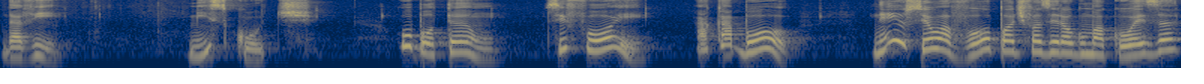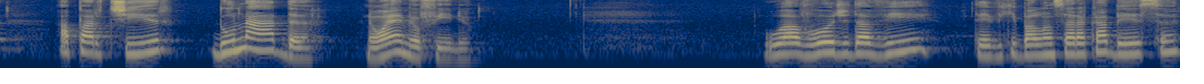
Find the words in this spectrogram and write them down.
Davi, me escute. O botão se foi, acabou. Nem o seu avô pode fazer alguma coisa a partir do nada, não é, meu filho? O avô de Davi teve que balançar a cabeça,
